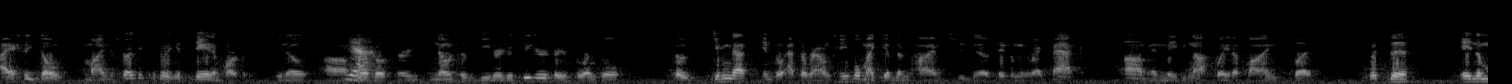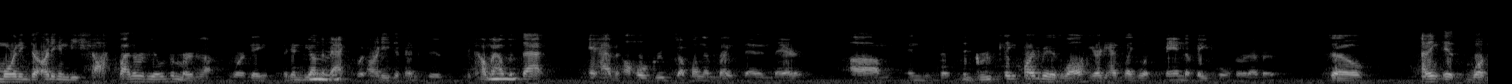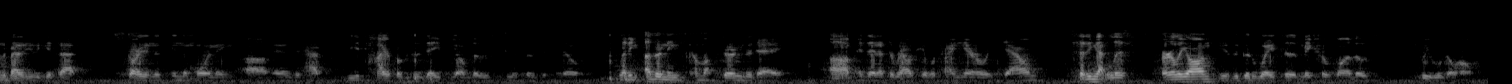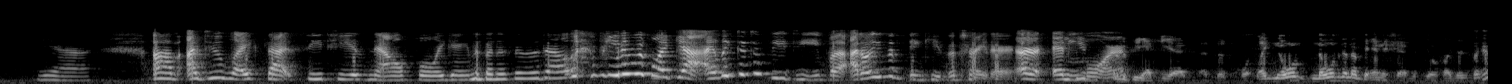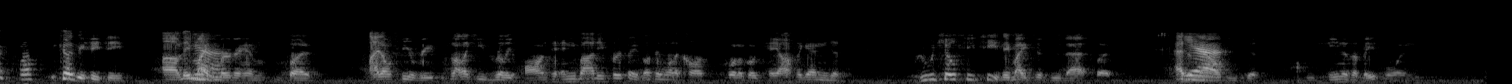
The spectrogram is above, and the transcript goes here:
I actually don't mind the strategy because it's Dan and Parvati. You know, um, Yeah. they're both very known to be very good speakers, very influential. So giving that info at the round table might give them time to you know say something right back, um, and maybe not sway enough minds. But with this, in the morning, they're already going to be shocked by the reveal of the murder not working. They're going to be on Mhm. the back foot, already defensive, to come out Mhm. with that and have a whole group jump on them right then and there. Um, and the, the group thing part of it as well. He already has like what band of faithfuls or whatever. So I think it wasn't a bad idea to get that started in the, in the morning um, and just have the entire focus of the day be on those two instead of just you know letting other names come up during the day um, and then at the roundtable try and narrow it down. Setting that list early on is a good way to make sure one of those three will go home. Yeah. Um, I do like that CT is now fully getting the benefit of the doubt. Peter was like, yeah, I linked it to CT, but I don't even think he's a traitor or He's going anymore. to be at the end at this point. Like no one, no one's going to banish him. It feels like they're just like, eh, well, he could be CT. Um, they Yeah. might murder him, but I don't see a reason. It's not like he's really on to anybody per se, unless they want to cause quote unquote chaos again and just who would kill CT? They might just do that, but as Yeah. of now, he's just he's seen as a faithful and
